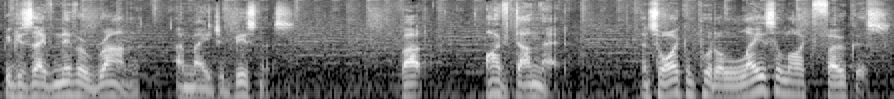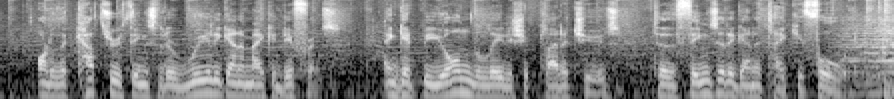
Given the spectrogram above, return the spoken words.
because they've never run a major business. But I've done that. And so I can put a laser like focus onto the cut through things that are really going to make a difference and get beyond the leadership platitudes to the things that are going to take you forward.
